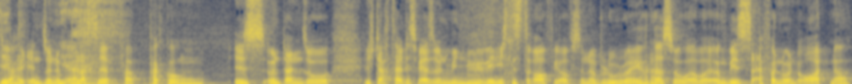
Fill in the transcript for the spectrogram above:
der halt in so eine ja. Plastikverpackung ist und dann so, ich dachte halt, es wäre so ein Menü wenigstens drauf, wie auf so einer Blu-ray oder so, aber irgendwie ist es einfach nur ein Ordner,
